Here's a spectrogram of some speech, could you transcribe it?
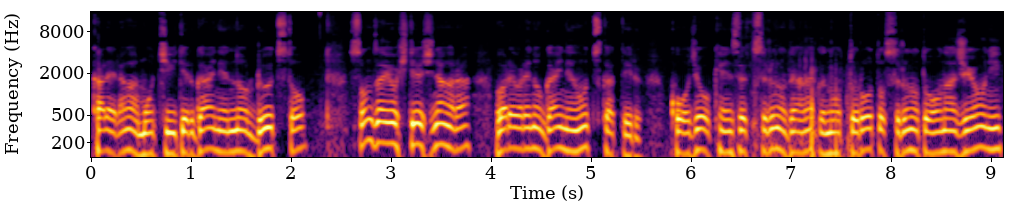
彼らが用いている概念のルーツと、存在を否定しながら我々の概念を使っている。工場を建設するのではなく乗っ取ろうとするのと同じように、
